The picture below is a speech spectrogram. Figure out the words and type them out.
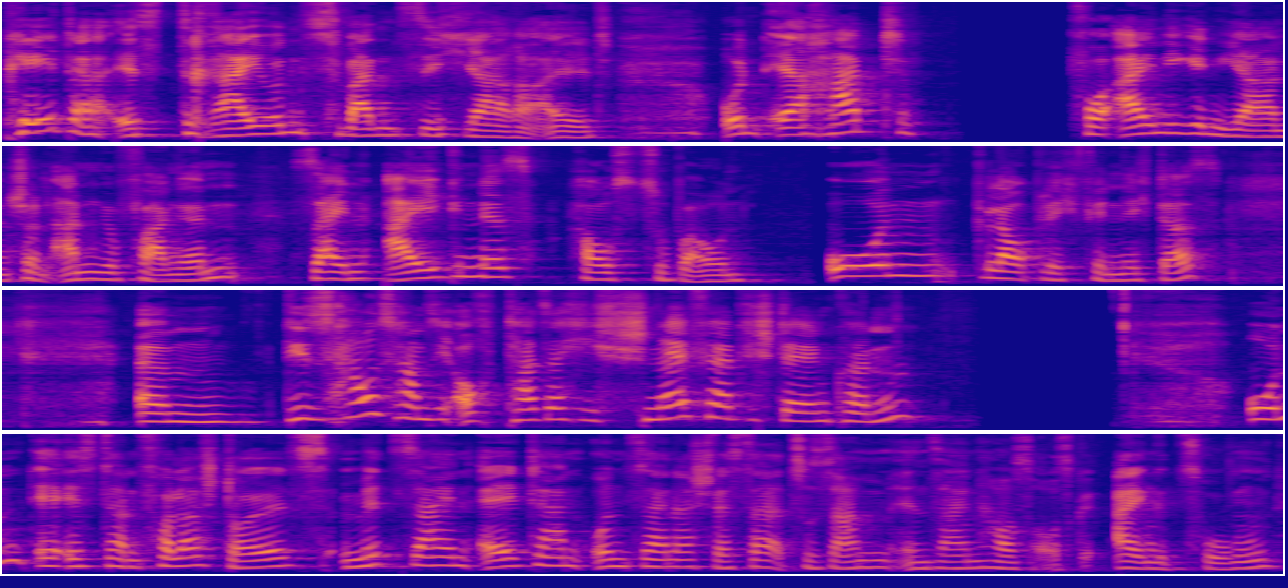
Peter ist 23 Jahre alt und er hat vor einigen Jahren schon angefangen, sein eigenes Haus zu bauen. Unglaublich finde ich das. Ähm, dieses Haus haben sie auch tatsächlich schnell fertigstellen können. Und er ist dann voller Stolz mit seinen Eltern und seiner Schwester zusammen in sein Haus eingezogen,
